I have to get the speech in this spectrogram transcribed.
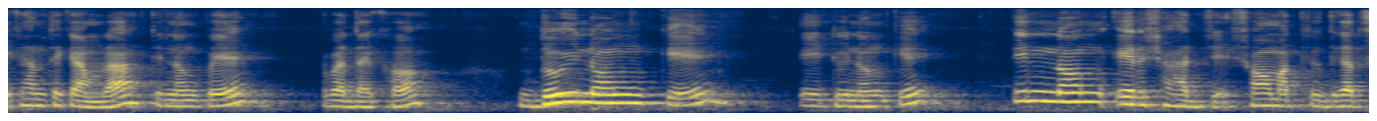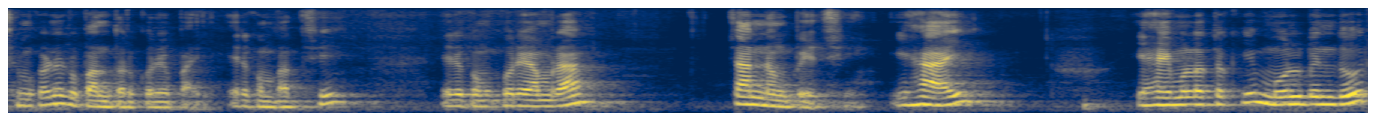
এখান থেকে আমরা তিন নং পেয়ে এবার দেখো দুই নংকে, এই দুই নংকে তিন নং এর সাহায্যে সমমাত্রিক দ্বিঘাত সমীকরণে রূপান্তর করে পাই। এরকম পাচ্ছি। এরকম করে আমরা চার নং পেয়েছি। ইহাই ইহাই মূলত কি? মূল বিন্দুর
